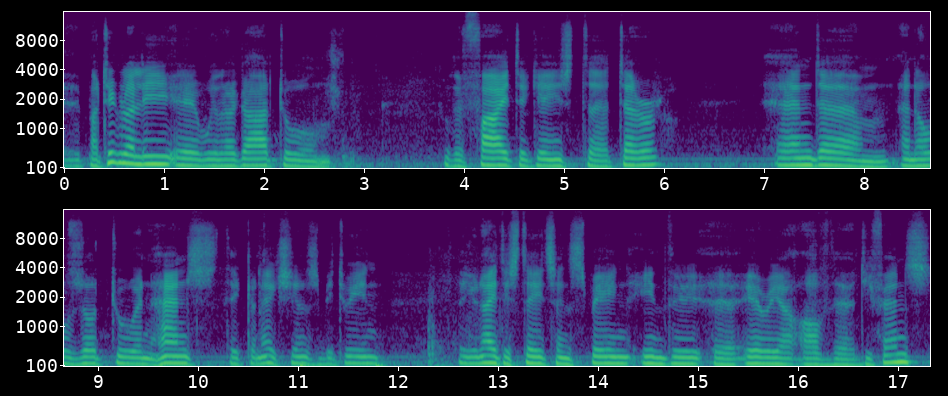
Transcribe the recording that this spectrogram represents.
uh, particularly uh, with regard to, to, the fight against uh, terror and, um, and also to enhance the connections between the United States and Spain in the uh, area of the defense,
